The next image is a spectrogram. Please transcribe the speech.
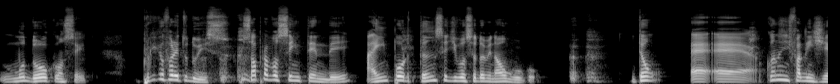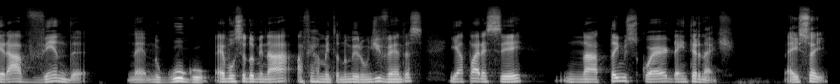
mudou o conceito. Por que, eu falei tudo isso? Só para você entender a importância de você dominar o Google. Então, é, é, quando a gente fala em gerar venda né, no Google, é você dominar a ferramenta número um de vendas e aparecer na Times Square da internet. É isso aí.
